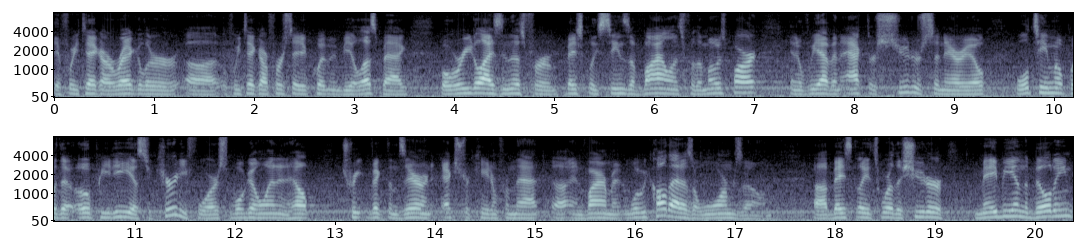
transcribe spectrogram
if we take our regular, uh, if we take our first aid equipment BLS bag, but we're utilizing this for basically scenes of violence for the most part. And if we have an active shooter scenario, we'll team up with the OPD, a security force. We'll go in and help treat victims there and extricate them from that uh, environment. What we call that is a warm zone. Uh, basically, it's where the shooter may be in the building,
